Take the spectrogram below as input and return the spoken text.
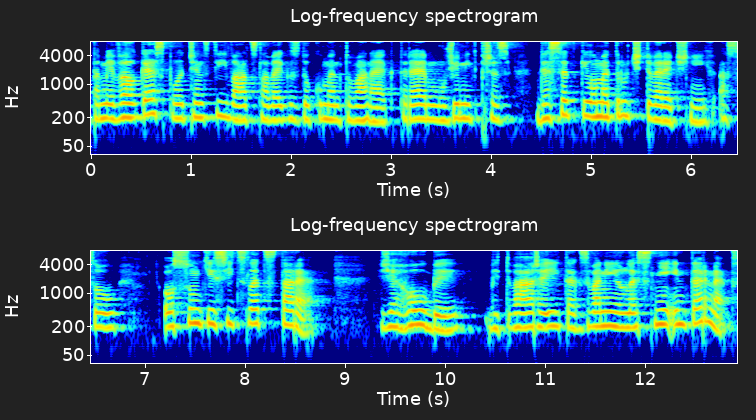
Tam je velké společenství Václavek zdokumentované, které může mít přes 10 kilometrů čtverečních a jsou 8 tisíc let staré. Že houby vytvářejí takzvaný lesní internet.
